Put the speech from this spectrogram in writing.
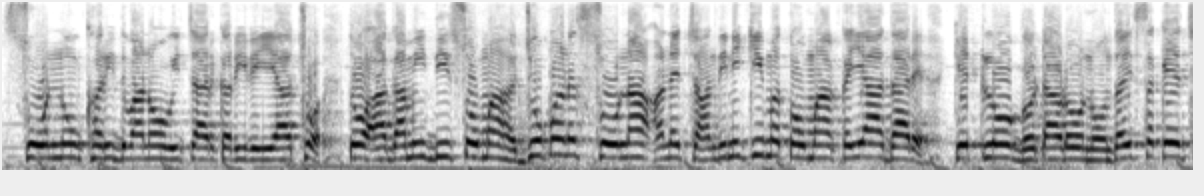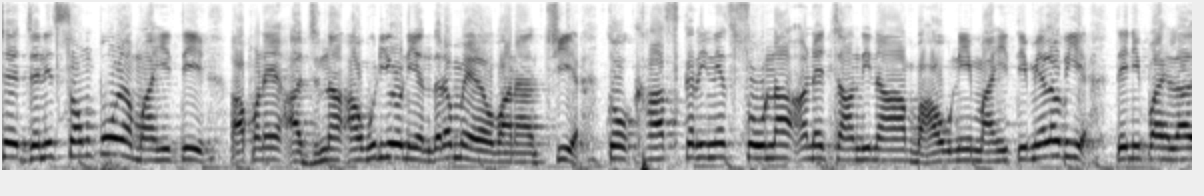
સોનું ખરીદવાનો વિચાર કરી રહ્યા છો, તો આગામી દિવસોમાં હજુ પણ સોના અને ચાંદીની કિંમતોમાં કયા આધારે કેટલો ઘટાડો નોંધાઈ શકે છે જેની સંપૂર્ણ માહિતી આપણે આજના આ વિડીયોની અંદર મેળવવાના છીએ. તો ખાસ કરીને સોના અને ચાંદીના ભાવની માહિતી મેળવીએ. તેની પહેલા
